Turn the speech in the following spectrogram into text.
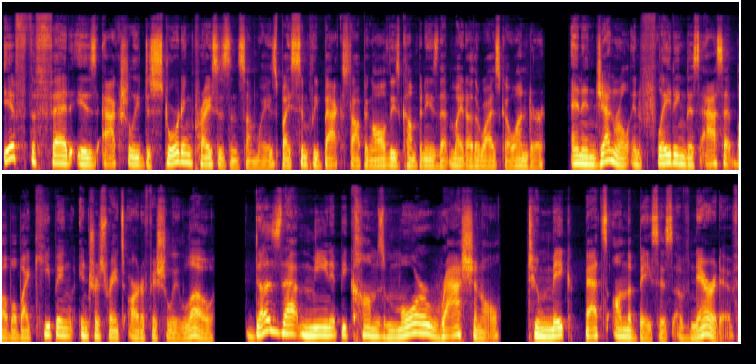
if the Fed is actually distorting prices in some ways by simply backstopping all of these companies that might otherwise go under, and in general, inflating this asset bubble by keeping interest rates artificially low, does that mean it becomes more rational to make bets on the basis of narrative?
